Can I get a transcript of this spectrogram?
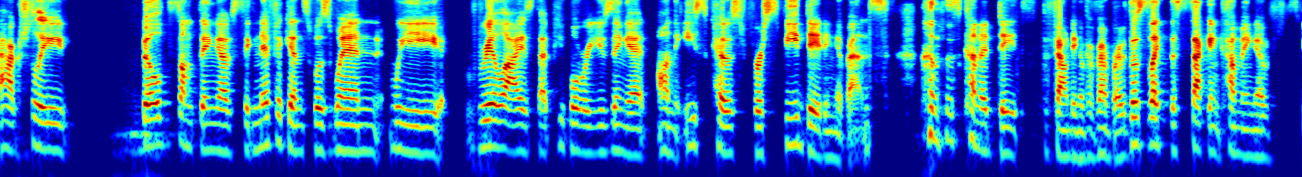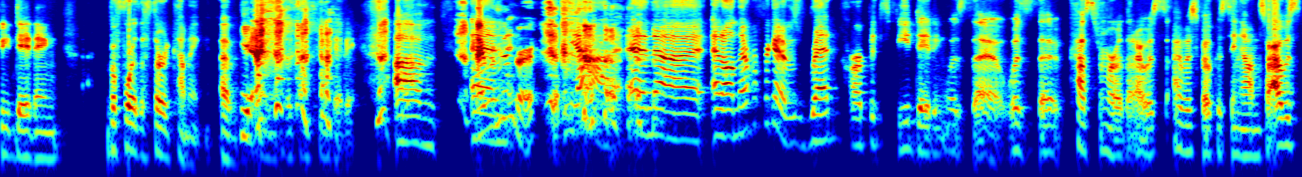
actually build something of significance was when we realized that people were using it on the east coast for speed dating events. This kind of dates the founding of eventbrite this is like the second coming of speed dating before the third coming of yeah speed dating. Um, and, I remember. yeah, and uh, and I'll never forget. It was red carpet speed dating was the was the customer that I was I was focusing on. So I was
